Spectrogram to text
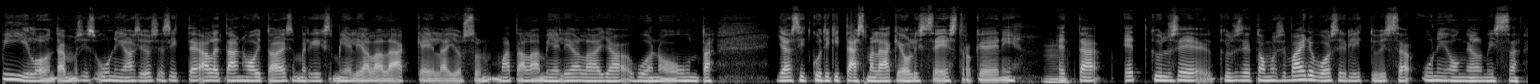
piiloon tämmöisissä uniasioissa ja sitten aletaan hoitaa esimerkiksi mielialalääkkeillä, jos on matalaa mielialaa ja huonoa unta. Ja sitten kuitenkin täsmälääke olisi se estrogeeni, mm. että et kyllä se, kyllä se tuommoisen vaihdevuosiin liittyvissä uniongelmissa –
